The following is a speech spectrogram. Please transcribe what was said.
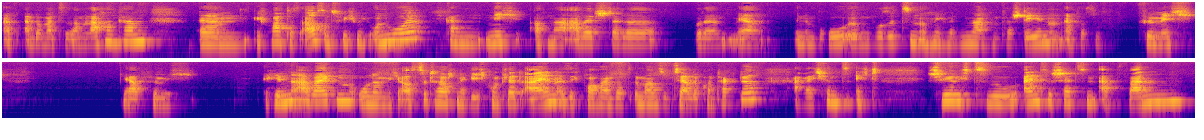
einfach mal zusammen lachen kann. Ähm, ich brauche das auch, sonst fühle ich mich unwohl. Ich kann nicht auf einer Arbeitsstelle oder ja, in einem Büro irgendwo sitzen und mich mit niemandem verstehen und einfach so für mich, ja, für mich hinarbeiten, ohne mich auszutauschen. Da gehe ich komplett ein. Also ich brauche einfach immer soziale Kontakte. Aber ich finde es echt schwierig zu einzuschätzen, ab wann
